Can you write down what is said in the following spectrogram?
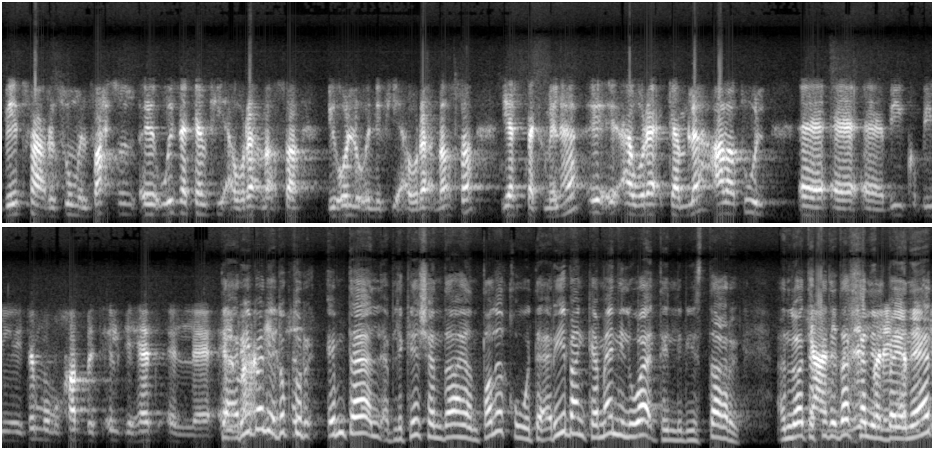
بيدفع رسوم الفحص آه، وإذا كان في أوراق ناقصة بيقول له إن في أوراق ناقصة يستكملها آه، آه، أوراق كاملة على طول بيتم مخاطبه الجهات ال- تقريبا يا. دكتور إمتى ال application ده هينطلق؟ وتقريبا كمان الوقت اللي بيستغرق. أنا دلوقتي ابتدي أدخل بالنسبة البيانات.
